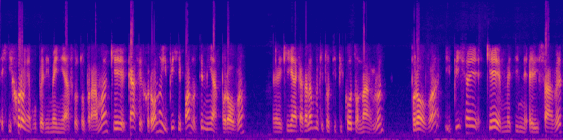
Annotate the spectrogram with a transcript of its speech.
έχει χρόνια που περιμένει αυτό το πράγμα και κάθε χρόνο υπήρχε πάνω ότι μια πρόβα ε, και για να καταλάβουμε και το τυπικό των Άγγλων πρόβα υπήρχε και με την Ελισάβετ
